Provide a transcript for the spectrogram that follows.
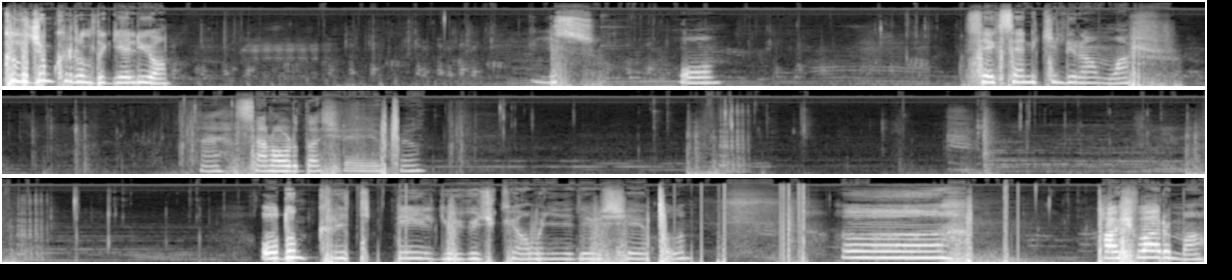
Kılıcım kırıldı geliyorum. Yes. 10 82 liram var. Heh, sen orada şey yapıyorsun. Odun kritik değil gibi gözüküyor ama yine de bir şey yapalım. Aa, taş var mı?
